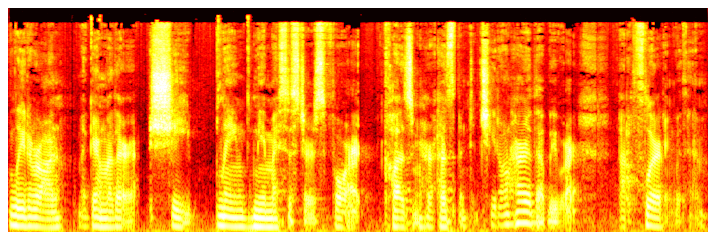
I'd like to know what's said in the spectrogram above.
Later on, my grandmother, she blamed me and my sisters for causing her husband to cheat on her, that we were uh, flirting with him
